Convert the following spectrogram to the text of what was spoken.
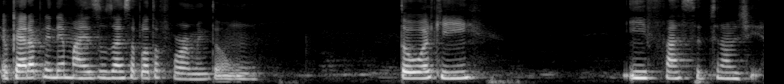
eu quero aprender mais a usar essa plataforma. Então. Estou aqui. E faça final do dia.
